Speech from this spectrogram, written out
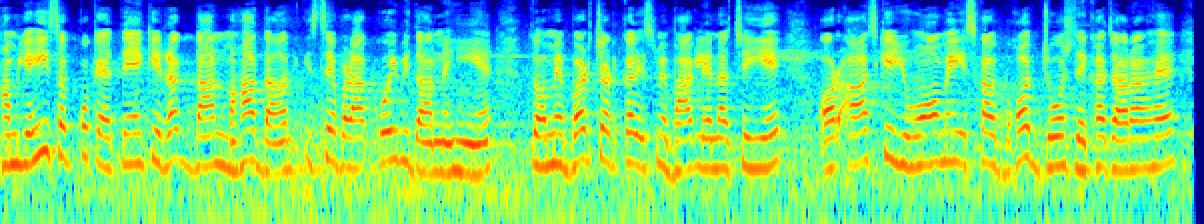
हम यही सबको कहते हैं कि रक्तदान महादान, इससे बड़ा कोई भी दान नहीं है। तो हमें बढ़ चढ़कर इसमें भाग लेना चाहिए और आज के युवाओं में इसका बहुत जोश देखा जा रहा है।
